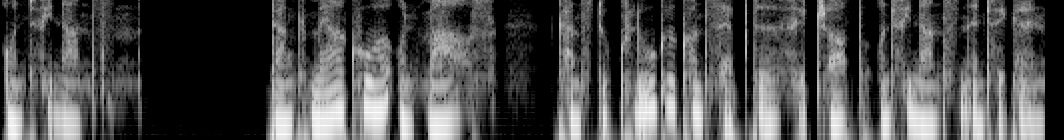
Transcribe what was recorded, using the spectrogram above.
und Finanzen. Dank Merkur und Mars kannst du kluge Konzepte für Job und Finanzen entwickeln.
